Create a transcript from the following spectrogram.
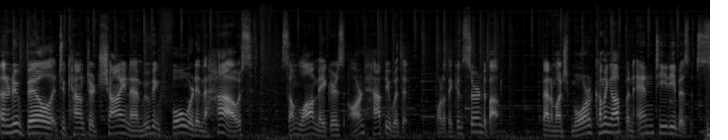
And a new bill to counter China moving forward in the House. Some lawmakers aren't happy with it. What are they concerned about? That and much more coming up on NTD Business.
